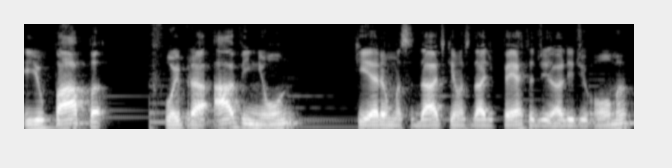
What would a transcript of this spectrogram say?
e o Papa foi para Avignon, que era uma cidade que é uma cidade perto de, ali de Roma,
